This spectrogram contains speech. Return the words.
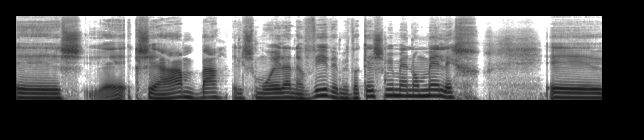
אה, אה, כשהעם בא אל שמואל הנביא ומבקש ממנו מלך. אה,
